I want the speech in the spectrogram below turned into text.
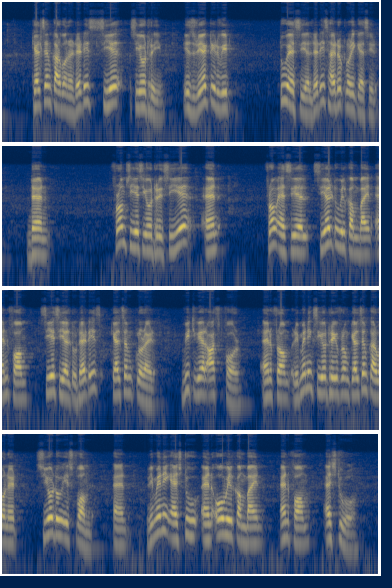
calcium carbonate that is CaCO3 is reacted with 2HCl that is hydrochloric acid. Then from CaCO3 Ca and from HCl Cl2 will combine and form CaCl2 that is calcium chloride which we are asked for and from remaining CO3 from calcium carbonate CO2 is formed and remaining H2 and O will combine and form H2O.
